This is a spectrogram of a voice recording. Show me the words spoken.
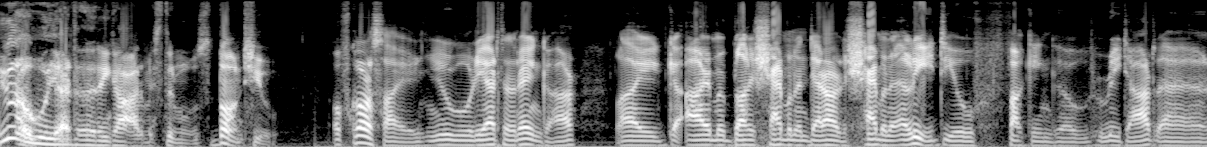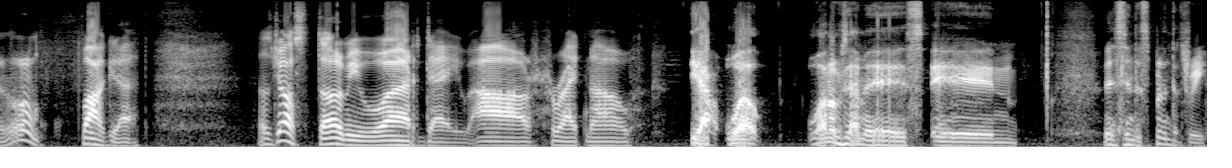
You know who the Earth in the Ring are, Mr. Moose, don't you? Of course I knew who the Earthen Ring are. Like, I'm a bloody shaman and there are the shaman elite, you fucking uh, retard, and oh, fuck that. Just tell me where they are right now. Yeah, well, one of them is in is in the splinter tree,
